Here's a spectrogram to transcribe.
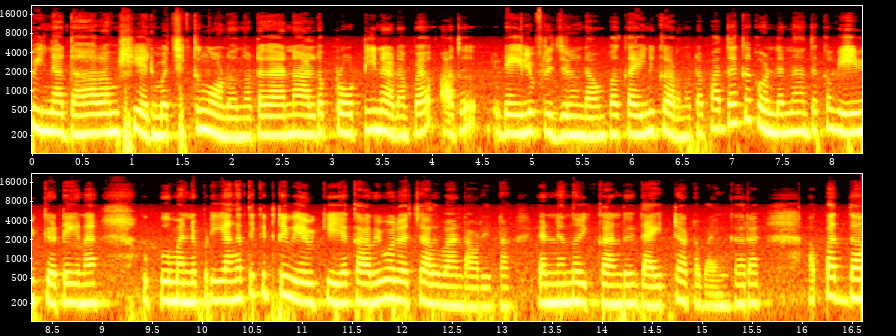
പിന്നെ അതാ റംഷി വരുമ്പോൾ ചിക്കൻ കൊണ്ടുവന്നു കേട്ടോ. കാരണം ആളുടെ പ്രോട്ടീനാണ് അപ്പോൾ അത് ഡെയിലി ഫ്രിഡ്ജിലുണ്ടാവും അപ്പോൾ കഴിഞ്ഞ് കയറുന്നു കേട്ടോ. അപ്പോൾ അതൊക്കെ കൊണ്ടുവന്ന് അതൊക്കെ വേവിക്കട്ടെ ഇങ്ങനെ. ഉപ്പ് മഞ്ഞപ്പൊടി അങ്ങനത്തെ ഇട്ടിട്ട് വേവിക്കുക. കറി പോലെ വെച്ചാൽ അത് വേണ്ട പറയട്ടോ എണ്ണയൊന്നും ഒഴിക്കാണ്ട് ഡയറ്റാട്ടോ ഭയങ്കര. അപ്പോൾ അതാ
